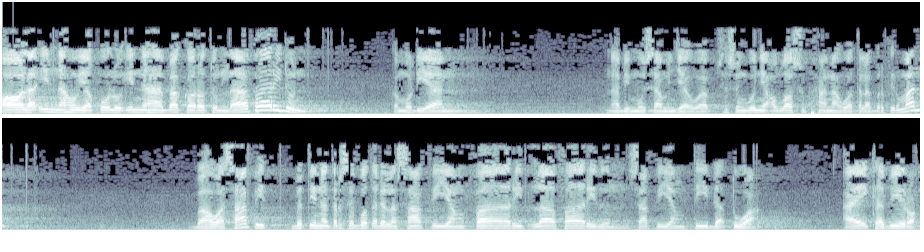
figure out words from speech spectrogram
Qala innahu yaqulu innaha bakaratun la faridun. Kemudian Nabi Musa menjawab, sesungguhnya Allah Subhanahu wa taala berfirman bahwa sapi betina tersebut adalah sapi yang farid la faridun, sapi yang tidak tua. Ai kabirah,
